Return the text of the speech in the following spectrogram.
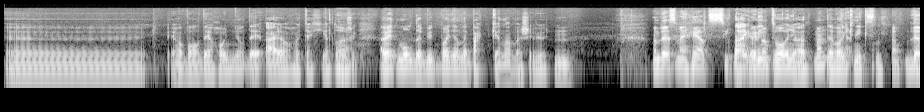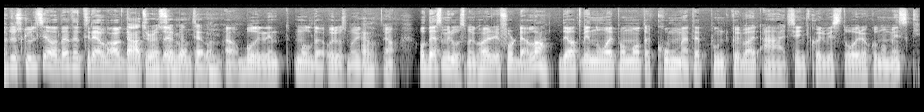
Uh, ja, var det han, ja? Det, jeg har ikke helt oversikt. Jeg vet Molde bydde på den ene bekken deres i fjor. Men det som er helt sikkert Nei, Glimt var annet. Ja. Det var en Kniksen. Ja, det du skulle si, da, det er tre lag. Ja, jeg tror det står mellom tre lag. Ja, Bodø-Glimt, Molde og Rosenborg. Ja. Og det som Rosenborg har i fordel, da, det er at vi nå har på en måte kommet til et punkt hvor vi har erkjent hvor vi står økonomisk.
